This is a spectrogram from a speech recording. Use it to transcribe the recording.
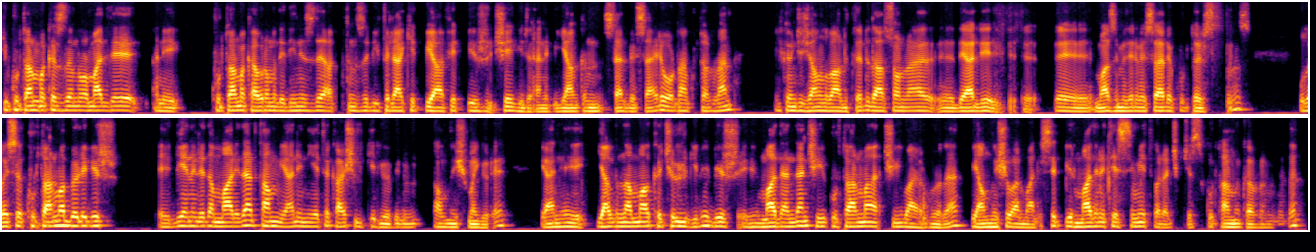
ki kurtarma kazıları normalde hani kurtarma kavramı dediğinizde aklınıza bir felaket, bir afet, bir şey gelir. Hani bir yangın, sel vesaire. Oradan kurtarılan ilk önce canlı varlıkları daha sonra e, değerli e, e, malzemeleri vesaire kurtarırsınız. Dolayısıyla kurtarma böyle bir e, yanıyla da manidar tam yani niyete karşılık geliyor benim anlayışıma göre. Yani yangından mal kaçırır gibi bir madenden şeyi kurtarma şeyi var burada. Bir anlayışı var maalesef. Bir madene teslimiyet var açıkçası kurtarma kavramında da.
